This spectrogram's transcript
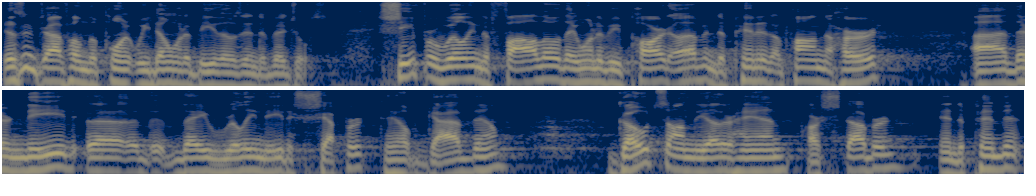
it doesn't drive home the point we don't want to be those individuals. Sheep are willing to follow, they want to be part of and dependent upon the herd. Uh, their need, uh, they really need a shepherd to help guide them. Goats, on the other hand, are stubborn, independent,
